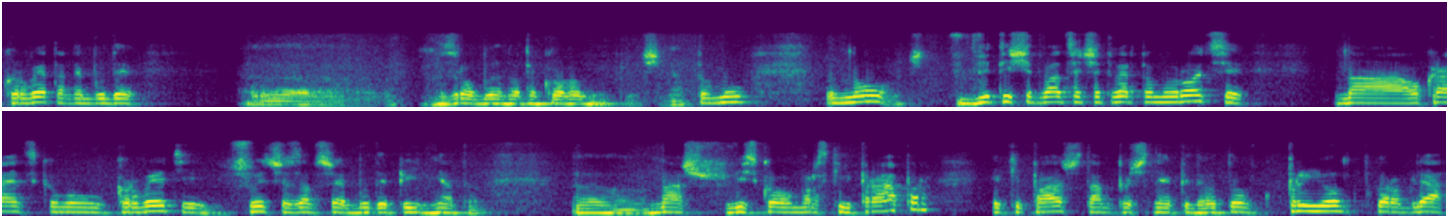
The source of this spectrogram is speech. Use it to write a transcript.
корвета не буде е, зроблено такого виключення. Тому ну, в 2024 році на українському корветі швидше за все буде піднято е, наш військово-морський прапор. Екіпаж там почне підготовку, прийом корабля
